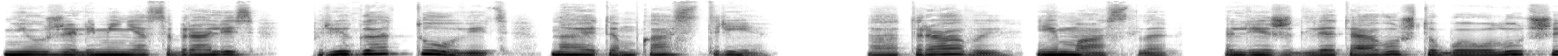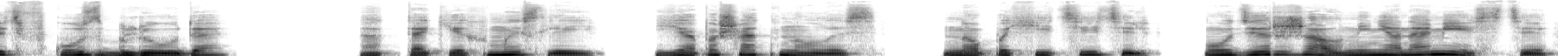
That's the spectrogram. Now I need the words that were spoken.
Неужели меня собрались приготовить на этом костре? а травы и масло лишь для того, чтобы улучшить вкус блюда. От таких мыслей я пошатнулась, но похититель удержал меня на месте.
